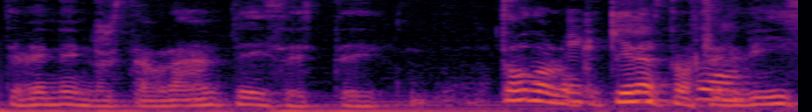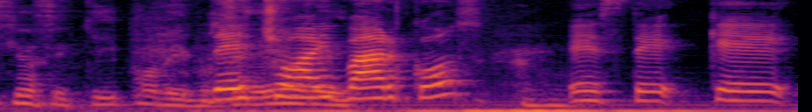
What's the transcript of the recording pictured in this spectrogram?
te venden restaurantes, este, todo lo que quieras, los Equipo. servicios, equipo de De hecho, hay de- barcos este que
